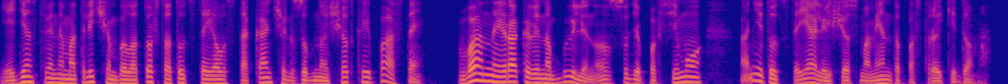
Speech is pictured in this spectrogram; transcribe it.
Единственным отличием было то, что тут стоял стаканчик с зубной щеткой и пастой. Ванна и раковина были, но, судя по всему, они тут стояли еще с момента постройки дома.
